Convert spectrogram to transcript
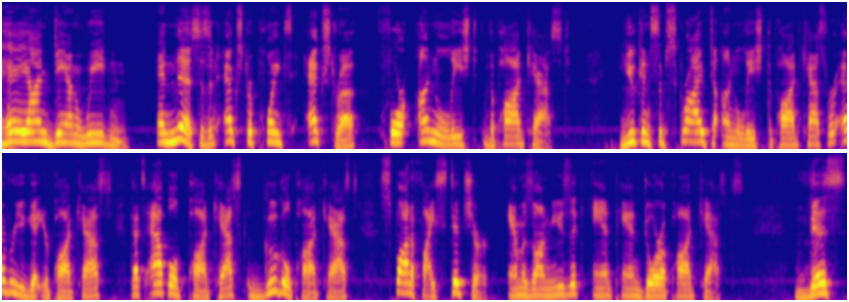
hey, I'm Dan Weedin, and this is an Extra Points Extra for Unleashed the Podcast. You can subscribe to Unleashed the Podcast wherever you get your podcasts. That's Apple Podcasts, Google Podcasts, Spotify, Stitcher, Amazon Music, and Pandora Podcasts. This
